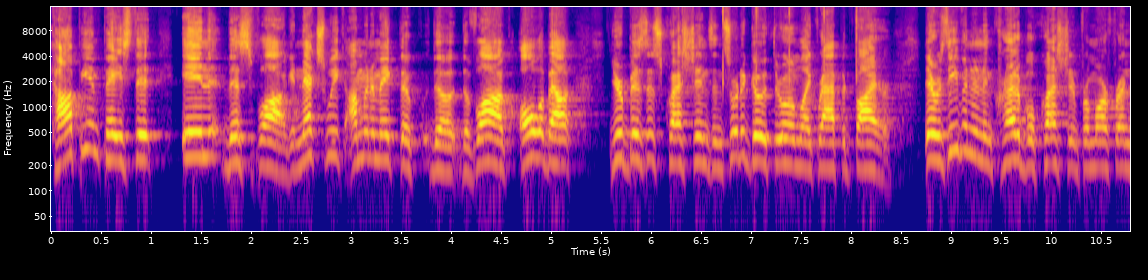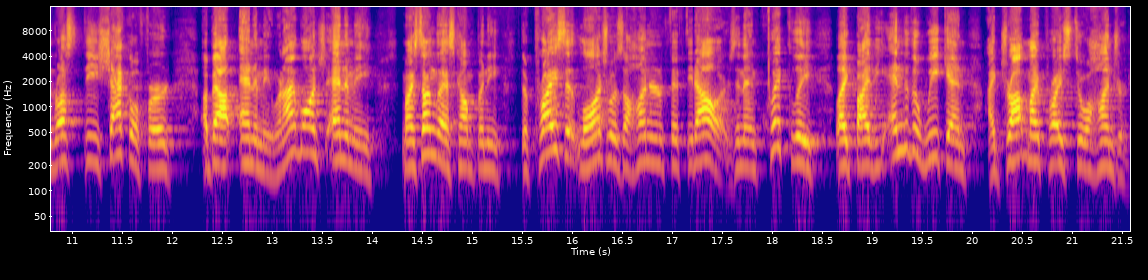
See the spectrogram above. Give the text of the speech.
copy and paste it in this vlog. And next week, I'm to make the, the, the vlog all about your business questions and sort of go through them like rapid fire. There was even an incredible question from our friend Rusty Shackelford about Enemy. When I launched Enemy, my sunglass company, the price at launch was $150. And then quickly, like by the end of the weekend, I dropped my price to 100.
